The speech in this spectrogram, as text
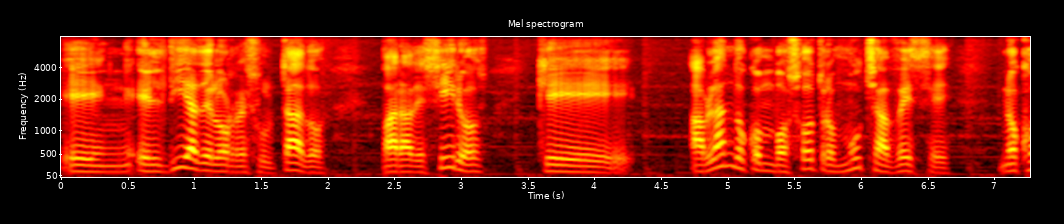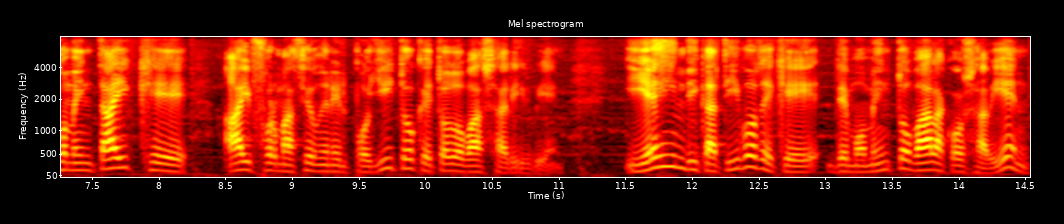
en el día de los resultados para deciros que hablando con vosotros muchas veces nos comentáis que hay formación en el pollito, que todo va a salir bien. Y es indicativo de que de momento va la cosa bien.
